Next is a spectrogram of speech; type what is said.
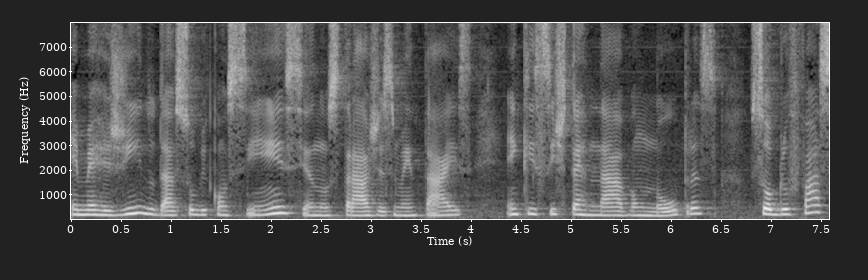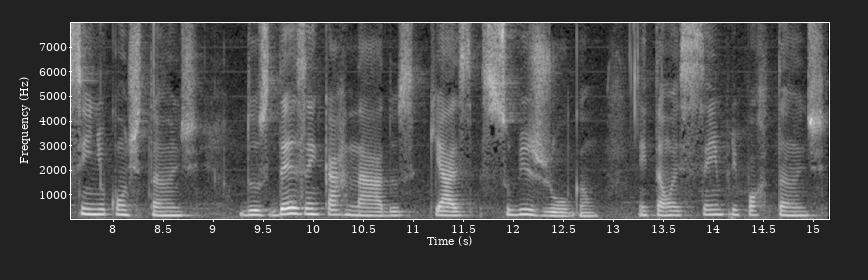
emergindo da subconsciência nos trajes mentais em que se externavam noutras sobre o fascínio constante dos desencarnados que as subjugam. Então é sempre importante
